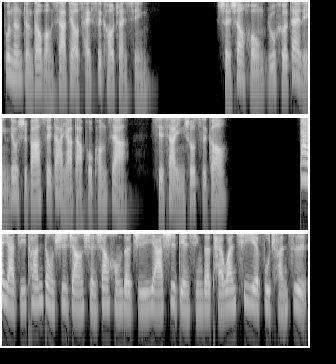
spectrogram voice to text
不能等到往下掉才思考转型。沈尚红如何带领六十八岁大亚打破框架，写下营收次高？大亚集团董事长沈尚鸿的职涯是典型的台湾企业父传子。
